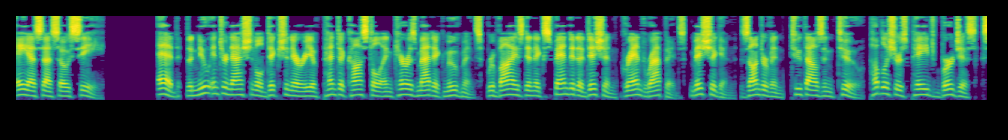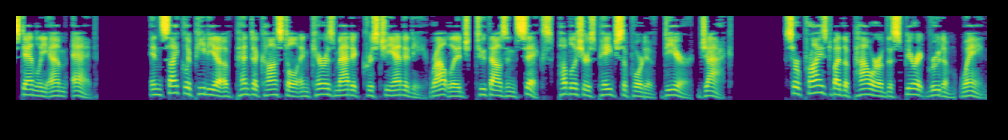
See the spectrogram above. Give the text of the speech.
ASSOC. ed. The New International Dictionary of Pentecostal and Charismatic Movements, revised and expanded edition Grand Rapids, Michigan, Zondervan, 2002, Publishers page Burgess, Stanley M., ed. Encyclopedia of Pentecostal and Charismatic Christianity Routledge, 2006, Publishers page Supportive, Deere, Jack. Surprised by the Power of the Spirit Grudem, Wayne.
